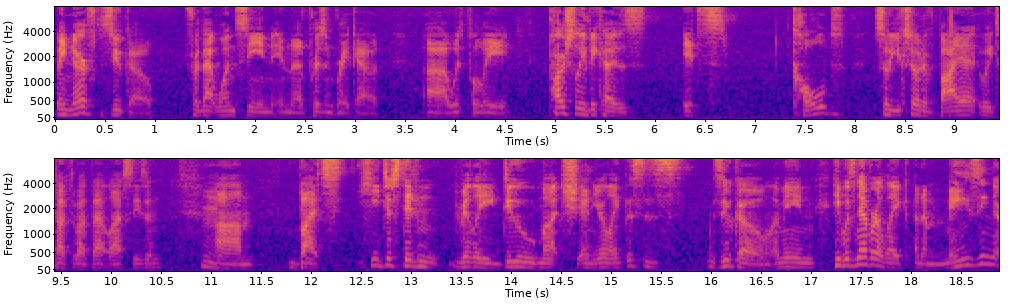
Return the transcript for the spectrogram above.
They nerfed Zuko for that one scene in the prison breakout uh, with P'Li, partially because it's cold, so you sort of buy it. We talked about that last season. Um, but he just didn't really do much, and you're like, this is Zuko. I mean, he was never like an amazing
